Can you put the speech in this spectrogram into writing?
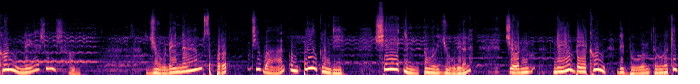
คอนเนื้อชุ่มฉ่ำอยู่ในน้ำสับปะรดที่หวานอมเปรี้ยวกำลังดี แช่อิ่มตัวอยู่ในนั้นนะ จนเนื้อเบคอนได้บวมตัวขึ้น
